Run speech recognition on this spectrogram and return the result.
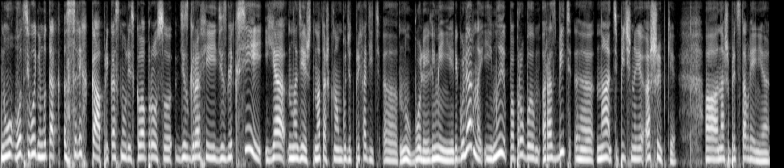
Ну, вот сегодня мы так слегка прикоснулись к вопросу дисграфии и дислексии. Я надеюсь, что Наташа к нам будет приходить, э, ну, более или менее регулярно, и мы попробуем разбить э, на типичные ошибки э, наше представление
